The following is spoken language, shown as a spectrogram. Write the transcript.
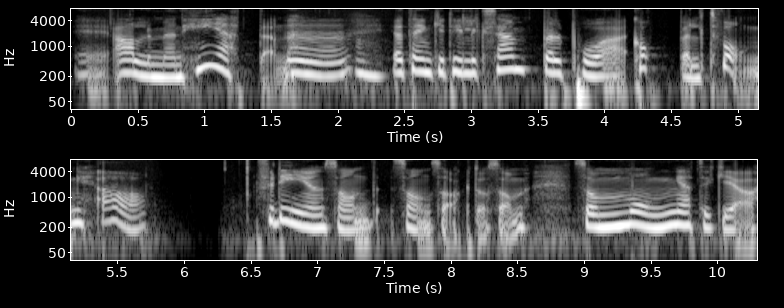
eh, allmänheten. Jag tänker till exempel på koppeltvång. Ja. För det är ju en sån, sån sak då som, som många, tycker jag,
